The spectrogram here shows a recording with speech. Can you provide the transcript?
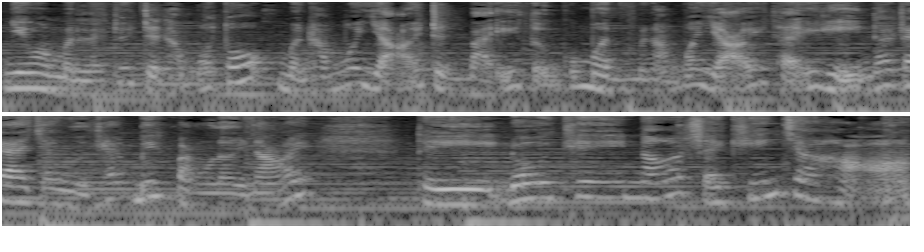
nhưng mà mình lại thuyết trình không có tốt mình không có giỏi trình bày ý tưởng của mình mình không có giỏi thể hiện nó ra cho người khác biết bằng lời nói thì đôi khi nó sẽ khiến cho họ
